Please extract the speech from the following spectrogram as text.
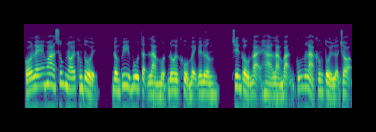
Có lẽ hoa súc nói không tồi, đồng quy vu tận làm một đôi khổ mệnh nguyên ương, trên cầu nại hà làm bạn cũng là không tồi lựa chọn.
